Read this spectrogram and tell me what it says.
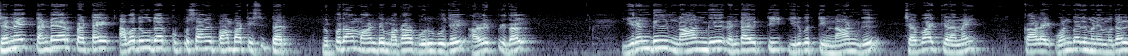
சென்னை தண்டையார்பேட்டை அவதூதர் குப்புசாமி பாம்பாட்டி சித்தர் முப்பதாம் ஆண்டு மகா குரு பூஜை அழைப்பிதழ் இரண்டு நான்கு ரெண்டாயிரத்தி இருபத்தி நான்கு செவ்வாய்க்கிழமை காலை ஒன்பது மணி முதல்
